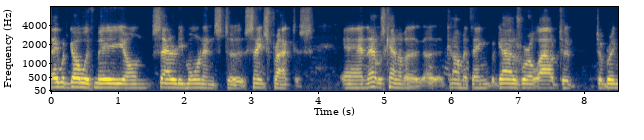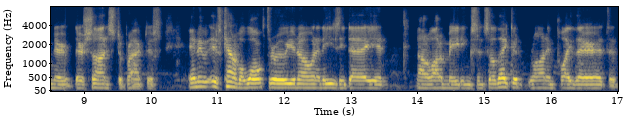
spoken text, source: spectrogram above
they would go with me on Saturday mornings to Saints practice, and that was kind of a, a common thing. But guys were allowed to to bring their their sons to practice, and it, it was kind of a walkthrough, you know, and an easy day, and not a lot of meetings, and so they could run and play there. At the,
